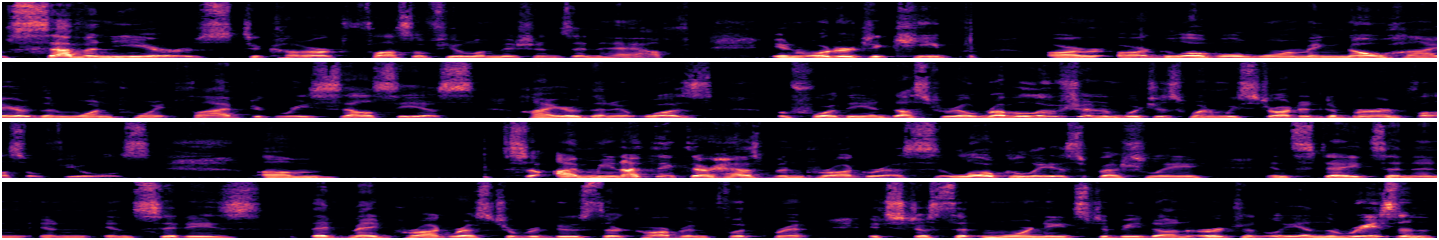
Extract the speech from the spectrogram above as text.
seven years to cut our fossil fuel emissions in half in order to keep our, our global warming no higher than 1.5 degrees Celsius, higher than it was before the Industrial Revolution, which is when we started to burn fossil fuels. Um, so, I mean, I think there has been progress locally, especially in states and in, in, in cities. They've made progress to reduce their carbon footprint. It's just that more needs to be done urgently. And the reason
